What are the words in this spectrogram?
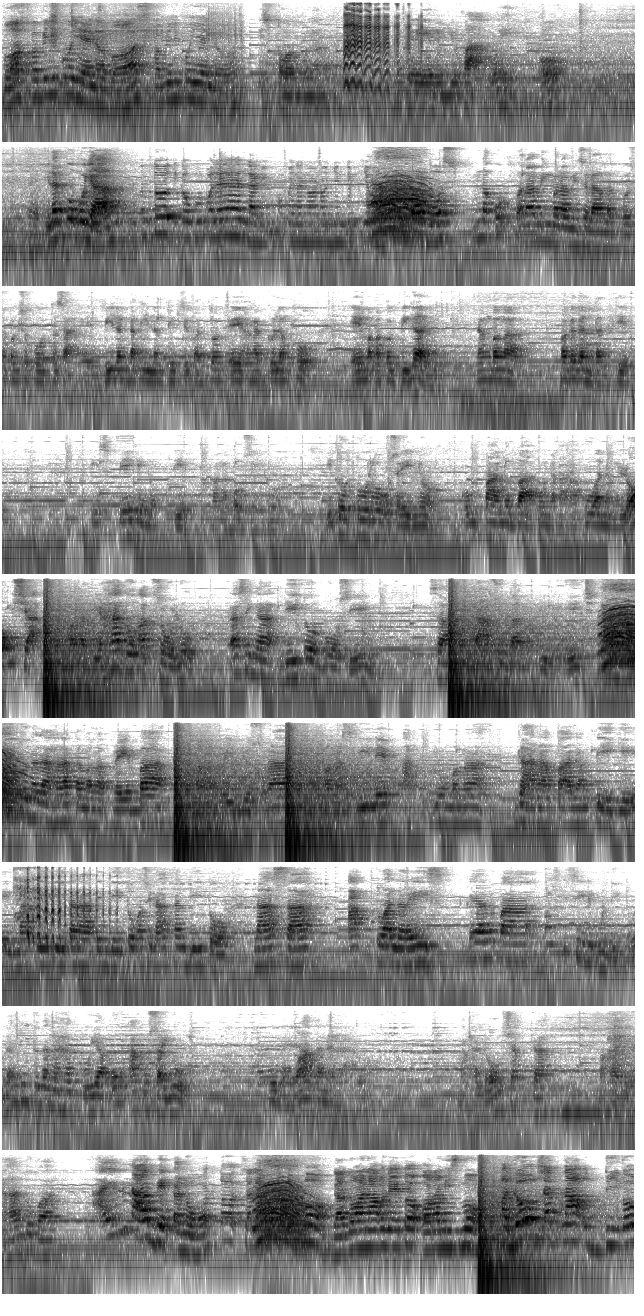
Boss, pabili po yelo, boss. Pabili po yelo. Istorbo na. Nagre-review pa ako eh. Oh. Ilan po kuya? Antot, ikaw po pala yan. Lagi ko po pinanonood yung tip niyo. Ba boss? Naku, maraming maraming salamat po sa pagsuporta sa akin. Bilang dakilang tip si Pantot, eh hangad ko lang po eh makapagbigay ng mga magagandang tip. Speaking of tip, mga bossing ko, ituturo ko sa inyo kung paano ba ako nakakakuha ng long shot ng mga dihado at solo. Kasi nga, dito, bossing, sa taso.ph. Dito na lahat ng mga preba, mga previous run, mga silip, at yung mga garapa ng pigil. Makikita natin dito kasi lahat nandito nasa actual race. Kaya ano pa, mas isilip mo dito. Nandito na lahat kuya. Kung ako sa'yo, gumawa ka na nito. Maka-long shot ka, makadihado ka, I love it, ano? Antot, salamat mo. Gagawa na ako nito, ora mismo. Hello, shot na ako dito.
